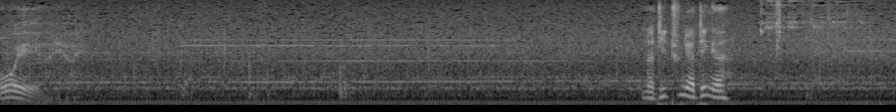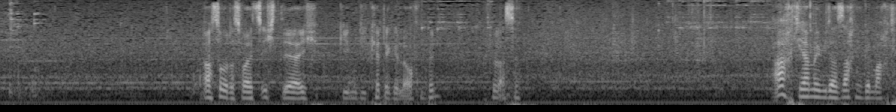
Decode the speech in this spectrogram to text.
Ui, ui, ui. Na, die tun ja Dinge. Ach so, das war jetzt ich, der ich gegen die Kette gelaufen bin. Klasse. Ach, die haben mir wieder Sachen gemacht.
